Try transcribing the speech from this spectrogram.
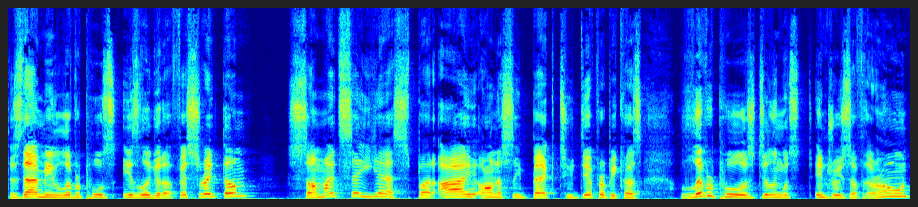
Does that mean Liverpool's easily going to eviscerate them? Some might say yes, but I honestly beg to differ because Liverpool is dealing with injuries of their own,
